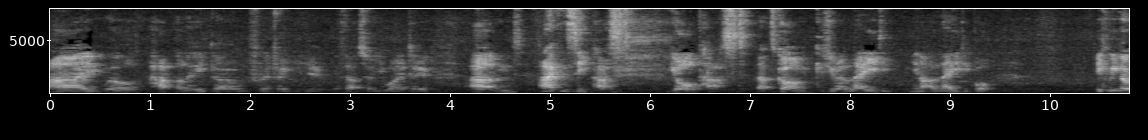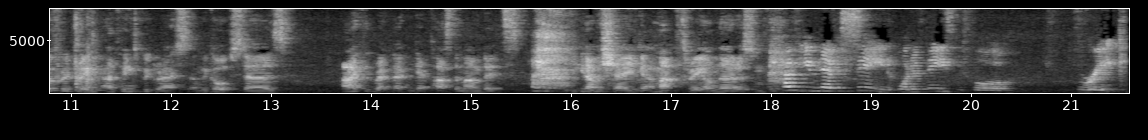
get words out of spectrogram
I will happily go for a drink with you if that's what you want to do. And I can see past your past. That's gone because you're a lady. You're not a lady, but if we go for a drink and things progress and we go upstairs, I could reckon I can get past the man bits. If you could have a shave, get a Mach3 on there or something. Have you never seen one of these before? Freak.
